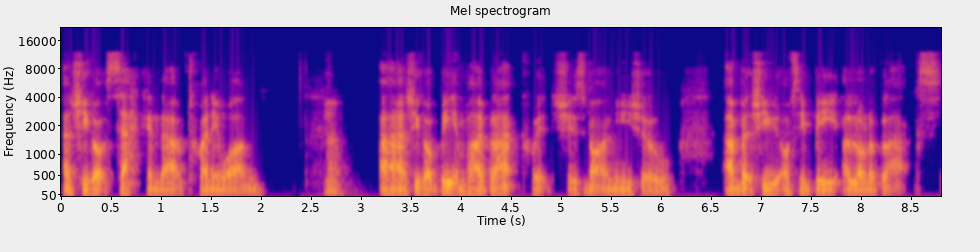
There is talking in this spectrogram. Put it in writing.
and she got second out of twenty one. Oh. Uh, she got beaten by black, which is not unusual. Um, but she obviously beat a lot of blacks.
